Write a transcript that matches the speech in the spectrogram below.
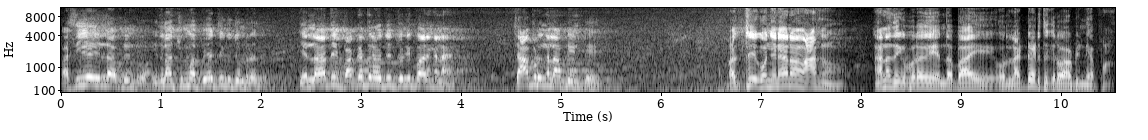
பசியே இல்லை அப்படின்றோம் இதெல்லாம் சும்மா பேச்சுக்கு சொல்கிறது எல்லாத்தையும் பக்கத்தில் வச்சு சொல்லி பாருங்களேன். சாப்பிடுங்களேன் அப்படின்ட்டு. ஃபஸ்ட்டு கொஞ்ச நேரம் ஆகும். ஆனதுக்கு பிறகு எந்த பாய் ஒரு லட்டு எடுத்துக்கிறோம் அப்படின்னு கேட்பான்.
